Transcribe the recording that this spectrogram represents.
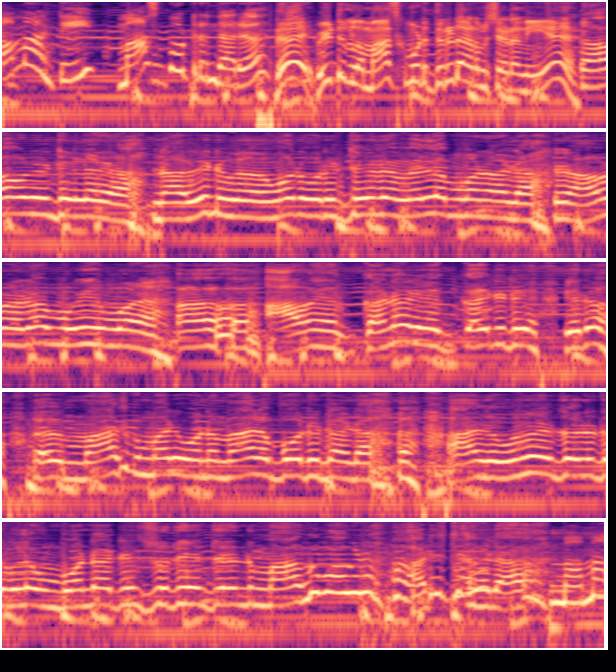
ஆமா ஆண்டி. மாஸ்க் போட்டிருந்தாரு. டேய் வீட்டுக்குள்ள மாஸ்க் போட்டு திருட ஆரம்பிச்சேடா நீ? நான் நான் வீட்டுக்குள்ள வரும்போது ஒரு திருட வெளில போனான்டா. நான் அவனை தான் முடிக்க போனேன் அவன் கண்ணாடியை கட்டிட்டு ஏதோ மாஸ்க் மாதிரி ஒன்று மேலே போட்டுட்டான்டா. அந்த உண்மையை சொல்றதுக்குள்ள உன் பொண்டாட்டின்னு சுத்தியும் சேர்ந்து மாங்கு மாங்கு அடிச்சாங்கடா மாமா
